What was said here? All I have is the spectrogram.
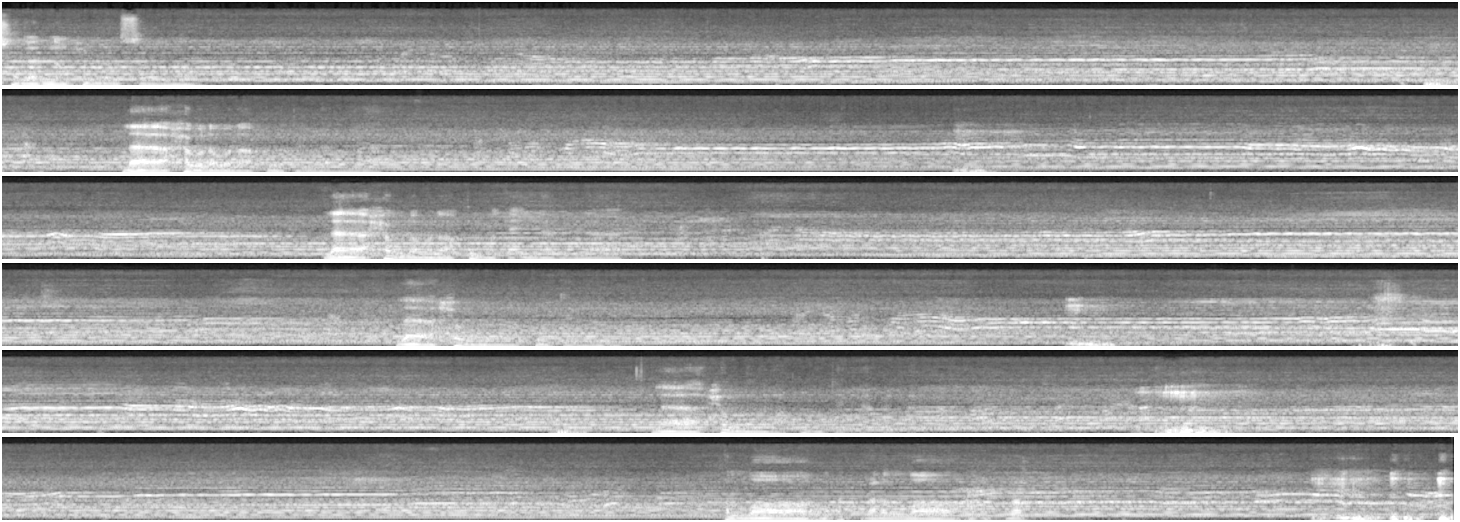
أشهد أن محمد رسول الله. لا حول ولا قوة إلا بالله. لا حول ولا قوة إلا بالله. لا حول ولا قوة إلا بالله. لا حول ولا قوة إلا بالله. الله أكبر الله أكبر.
